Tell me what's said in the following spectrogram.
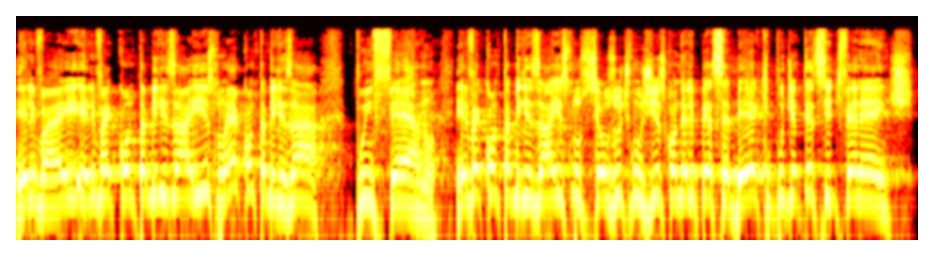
ele vai, ele vai contabilizar isso isso não é contabilizar para o inferno. Ele vai contabilizar isso nos seus últimos dias, quando ele perceber que podia ter sido diferente.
